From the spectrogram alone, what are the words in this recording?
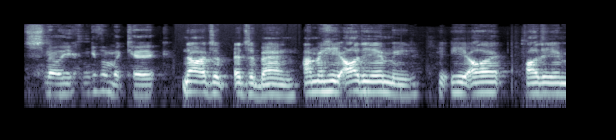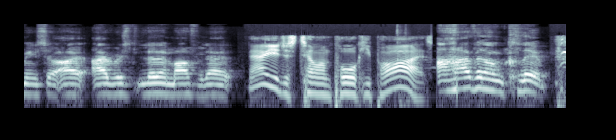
Snow, you can give him a kick. No, it's a it's a ban. I mean, he RDM me. He, he RDM me, so I I was letting him off of that. Now you're just telling porky pies. I have it on clip.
